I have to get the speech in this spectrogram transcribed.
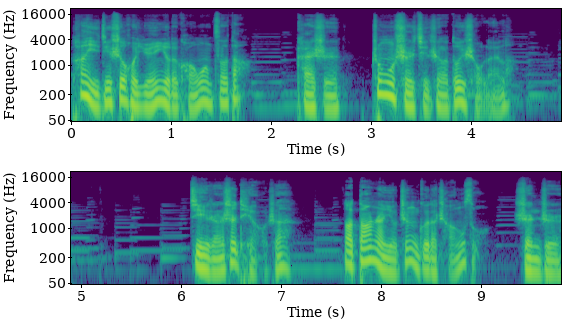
他已经收回原有的狂妄自大，开始。重视起这个对手来了。既然是挑战，那当然有正规的场所，甚至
